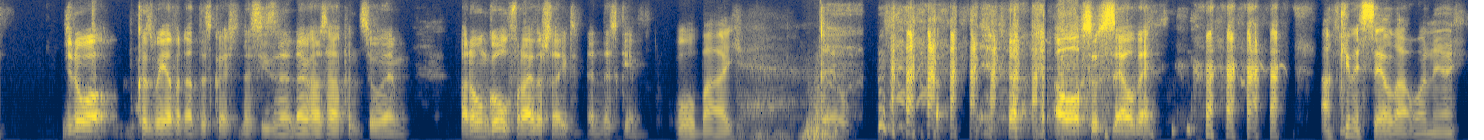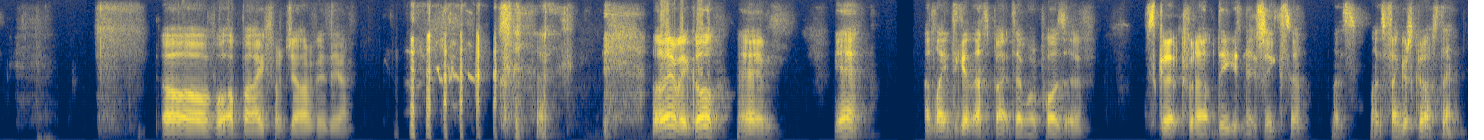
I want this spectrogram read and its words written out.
you know what? Because we haven't had this question this season, it now has happened. So, um, an own goal for either side in this game. Oh, buy. Sell. I'll also sell them. I'm going to sell that one, yeah. Oh, what a buy for Jarvis there. well, there we go. Um, yeah, I'd like to get this back to a more positive script when I update you next week. So let's let's fingers crossed then.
